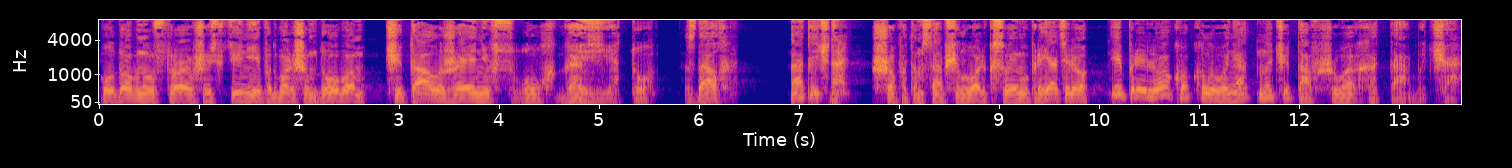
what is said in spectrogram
удобно устроившись в тени под большим дубом, читал Жене вслух газету. «Сдал? Отлично!» — шепотом сообщил Вольк своему приятелю и прилег около внятно читавшего Хатабыча.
